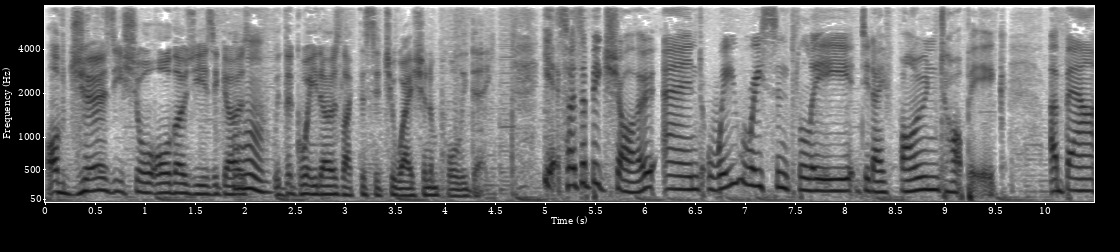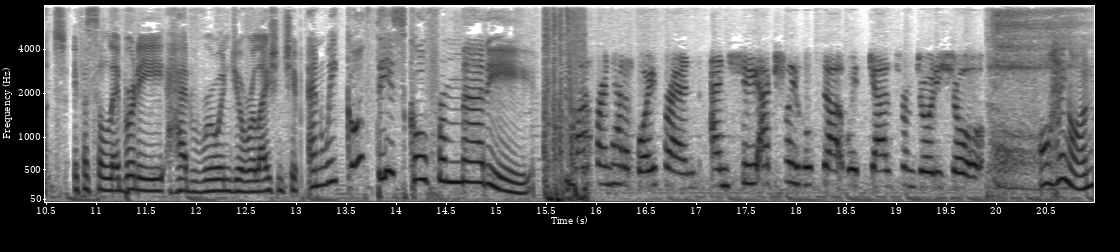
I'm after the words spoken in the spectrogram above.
of Jersey Shore all those years ago Mhm. with the Guidos like The Situation and Pauly D. Yeah, so it's a big show, and we recently did a phone topic about if a celebrity had ruined your relationship, and we got this call from Maddie. My friend had a boyfriend, and she actually hooked up with Gaz from Geordie Shore. Oh, hang on,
